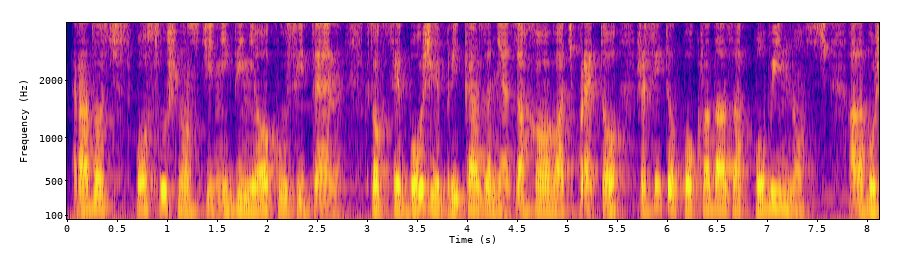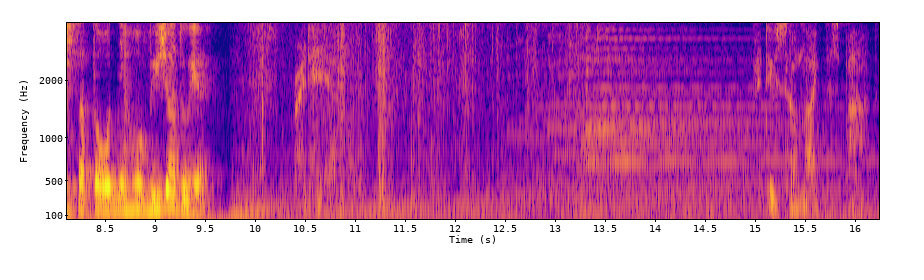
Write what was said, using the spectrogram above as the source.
Radosť z poslušnosti nikdy neokúsi ten, kto chce Božie prikázania zachovávať preto, že si to pokladá za povinnosť, alebo že sa to od neho vyžaduje. Right here. I do so like this part.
